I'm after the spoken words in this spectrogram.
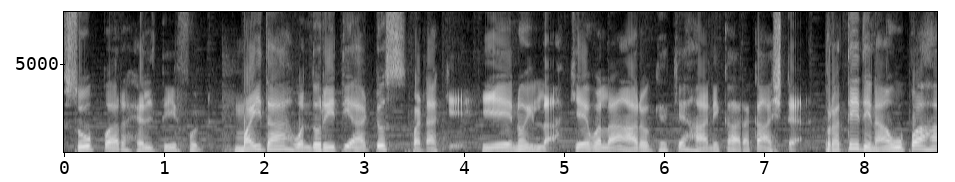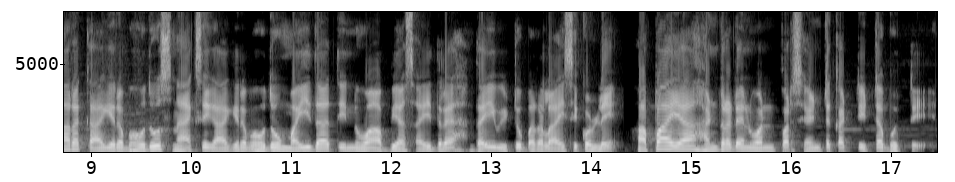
super healthy food. Maida ಒಂದು ರೀತಿಯ ಟುಸ್ ಪಟಾಕಿ. ಏನೂ ಇಲ್ಲ. ಕೇವಲ ಆರೋಗ್ಯಕ್ಕೆ ಹಾನಿಕಾರಕ ಅಷ್ಟೇ. ಪ್ರತಿದಿನ ಉಪಾಹಾರಕ್ಕಾಗಿರಬಹುದು ಸ್ನ್ಯಾಕ್ಸಿಗಾಗಿರಬಹುದು ಮೈದಾ ತಿನ್ನುವ ಅಭ್ಯಾಸ ಇದ್ರೆ ದಯವಿಟ್ಟು ಬದಲಾಯಿಸಿಕೊಳ್ಳಿ. ಅಪಾಯ ಹಂಡ್ರೆಡ್ ಅಂಡ್ ಒನ್ ಪರ್ಸೆಂಟ್ ಕಟ್ಟಿಟ್ಟ ಬುತ್ತಿ.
